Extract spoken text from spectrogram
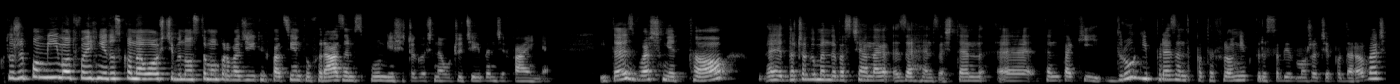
którzy pomimo Twoich niedoskonałości będą z Tobą prowadzili tych pacjentów razem, wspólnie się czegoś nauczycie i będzie fajnie. I to jest właśnie to, do czego będę Was chciała zachęcać. Ten, e, ten taki drugi prezent po teflonie, który sobie możecie podarować.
